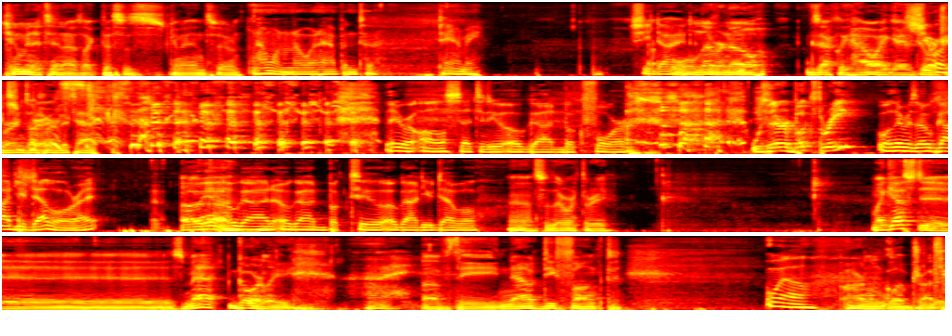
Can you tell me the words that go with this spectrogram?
Two minutes in, I was like, this is going to end soon. I want to know what happened to Tammy. She uh, died. We'll never know exactly how I gave George, George Burns a heart attack. They were all set to do Oh God Book Four. Was there a book three? well, there was Oh God You Devil, right? Oh yeah. Oh God, Oh God Book Two, Oh God You Devil. Oh, so there were three. My guest is Matt Gourley Hi. of the now defunct Well, Harlem Globetrotters.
